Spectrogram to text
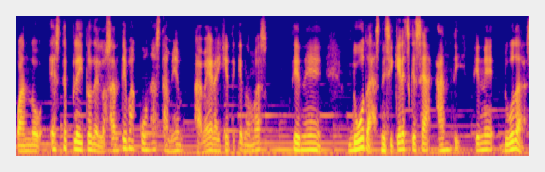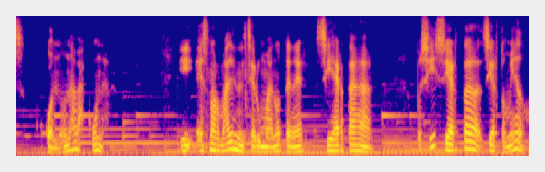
Cuando este pleito de los antivacunas también, a ver, hay gente que nomás tiene dudas, ni siquiera es que sea anti, tiene dudas con una vacuna. Y es normal en el ser humano tener cierta, pues sí, cierta, cierto miedo.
